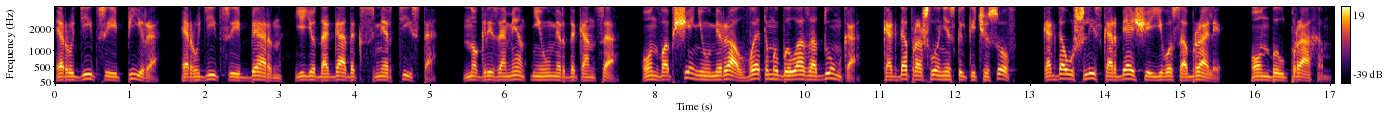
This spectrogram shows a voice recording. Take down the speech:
Эрудиции пира. Эрудиции Берн, ее догадок смертиста. Но Гризамент не умер до конца. Он вообще не умирал, в этом и была задумка. Когда прошло несколько часов, когда ушли скорбящие его собрали, он был прахом.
